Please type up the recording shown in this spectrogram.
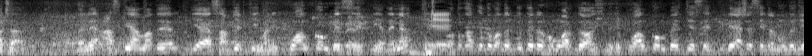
আচ্ছা তাহলে আজকে আমাদের ইয়া সাবজেক্ট কি? মানে কোয়ালকম বেস সেট নিয়ে তাই না? গতকালকে তোমাদেরকে তো এটা হোমওয়ার্ক দেওয়া হয়েছিল যে কোয়ালকম বেস যে সেটগুলি আসে সেটার মধ্যে যে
